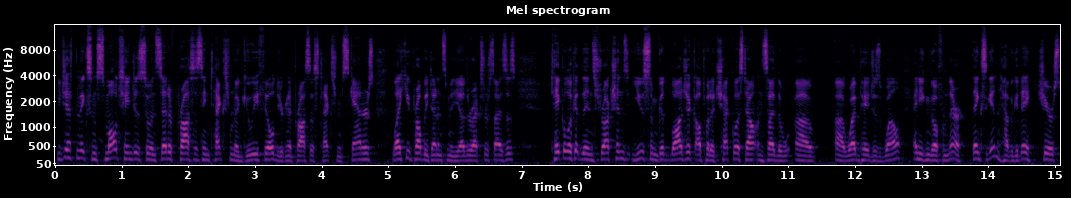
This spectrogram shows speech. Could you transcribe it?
You just have to make some small changes. So instead of processing text from a GUI field, you're going to process text from scanners, like you've probably done in some of the other exercises. Take a look at the instructions, use some good logic. I'll put a checklist out inside the uh, uh, web page as well, and you can go from there. Thanks again. Have a good day. Cheers.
